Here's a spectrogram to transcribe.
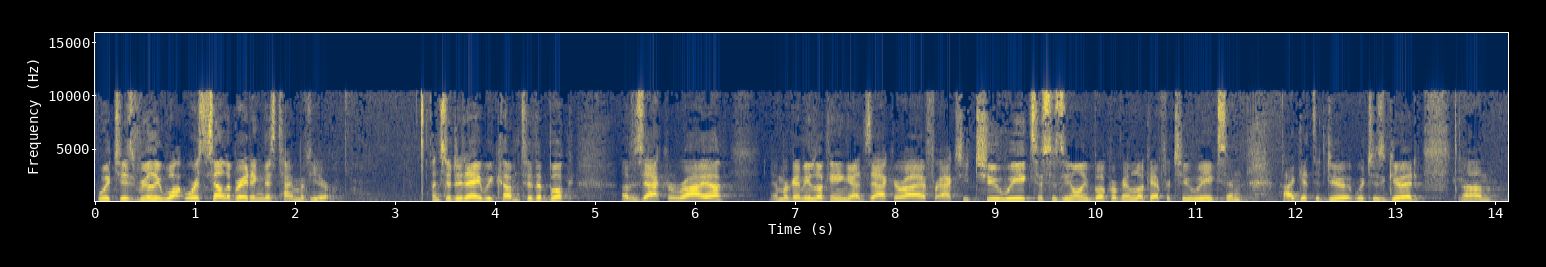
which is really what we're celebrating this time of year. And so today we come to the book of Zechariah, and we're going to be looking at Zechariah for actually two weeks. This is the only book we're going to look at for two weeks, and I get to do it, which is good. Um,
